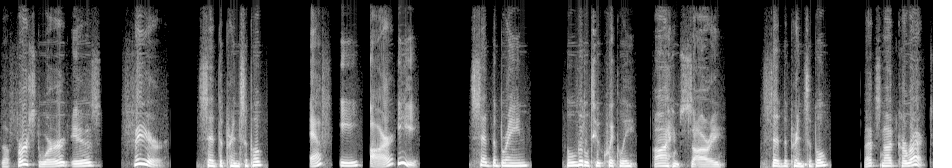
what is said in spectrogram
The first word is fear. said the principal, F-E-R-E. said the brain, a little too quickly, I'm sorry. said the principal, That's not correct.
